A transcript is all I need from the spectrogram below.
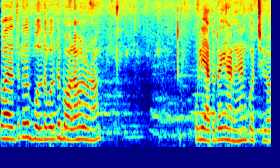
তোমাদেরকে তো বলতে বলতে বলা হলো না। অলি এতটাই ঘ্যান ঘ্যান করছিল,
